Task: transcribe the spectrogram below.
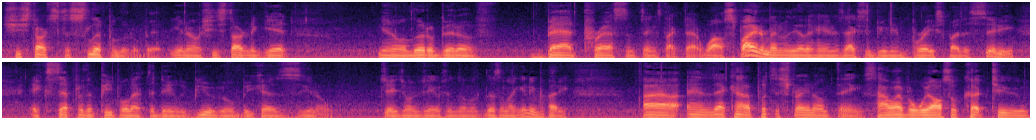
she starts to slip a little bit. You know, she's starting to get you know a little bit of bad press and things like that. While Spider-Man on the other hand is actually being embraced by the city except for the people at the Daily Bugle because, you know, J. Jonah Jameson doesn't like anybody. Uh, and that kind of puts a strain on things. However, we also cut to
